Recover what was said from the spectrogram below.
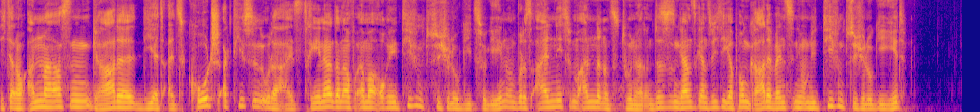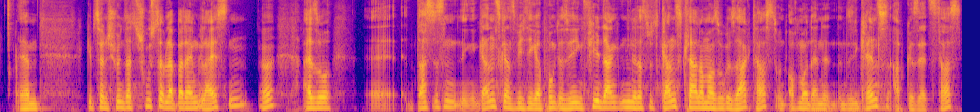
sich dann auch anmaßen, gerade die jetzt als Coach aktiv sind oder als Trainer, dann auf einmal auch in die Tiefenpsychologie zu gehen und wo das eine nichts mit dem anderen zu tun hat. Und das ist ein ganz, ganz wichtiger Punkt, gerade wenn es um die Tiefenpsychologie geht. Ähm, Gibt es einen schönen Satz, Schuster bleibt bei deinem Gleisten. Ja? Also, äh, das ist ein ganz, ganz wichtiger Punkt. Deswegen vielen Dank, Nina, dass du es ganz klar nochmal so gesagt hast und auch mal deine die Grenzen abgesetzt hast.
